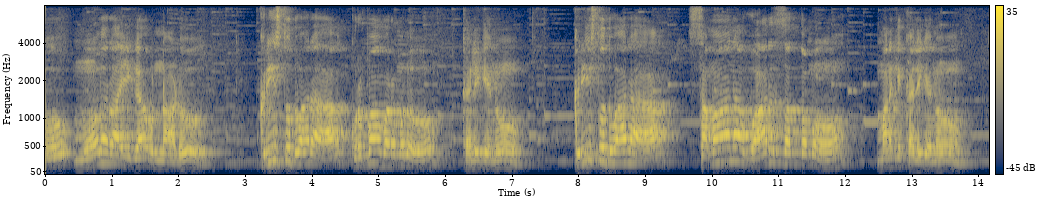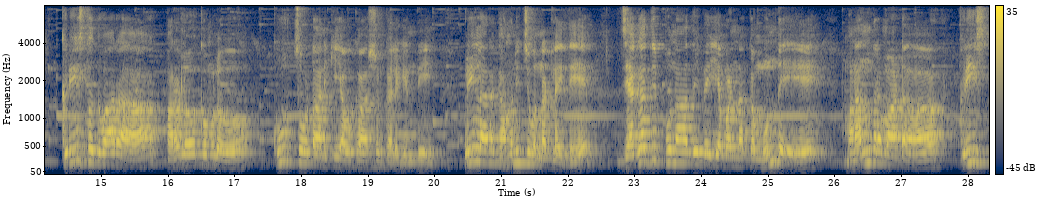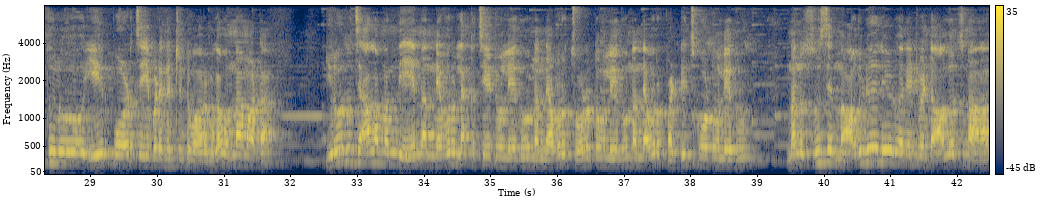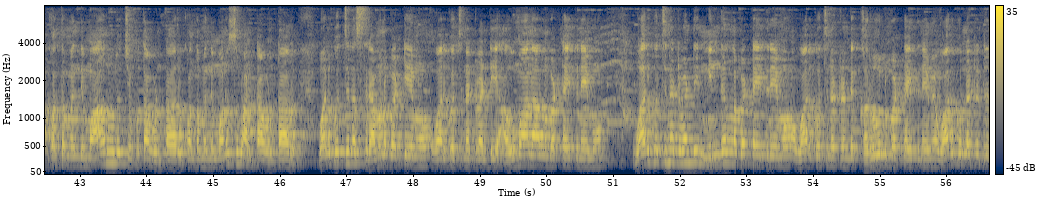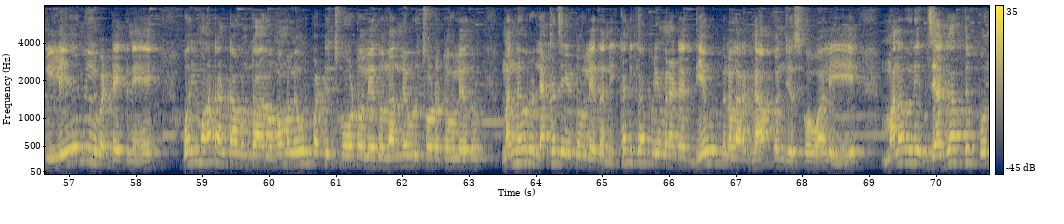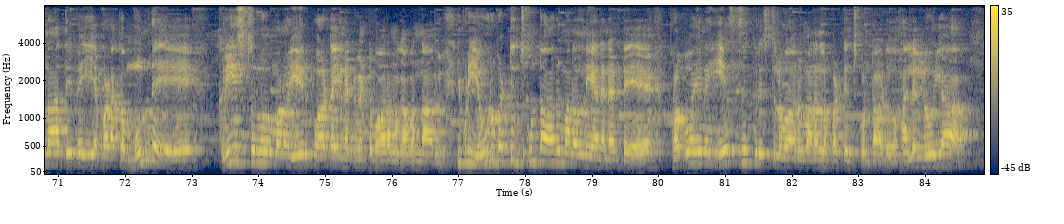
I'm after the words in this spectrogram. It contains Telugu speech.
మూలరాయిగా ఉన్నాడు. క్రీస్తు ద్వారా కృపావరములు కలిగెను. క్రీస్తు ద్వారా సమాన వారసత్వము మనకి కలిగెను. క్రీస్తు ద్వారా పరలోకములో కూర్చోటానికి అవకాశం కలిగింది. ప్రియులార గమనించి ఉన్నట్లయితే జగతి పునాది వేయబడినక ముందే మనందరి మాట క్రీస్తులో ఏర్పాటు చేయబడినటువంటి వారముగా ఉన్నమాట. ఈరోజు చాలామంది నన్నెవరు లెక్క చేయటం లేదు నన్నెవరు చూడటం లేదు నన్నెవరు పట్టించుకోవటం లేదు. నన్ను చూసే నాదుడే లేడు అనేటువంటి ఆలోచన కొంతమంది మానవులు చెబుతూ ఉంటారు కొంతమంది మనుషులు అంటూ ఉంటారు. వాళ్ళకి వచ్చిన శ్రమను బట్టేమో వారికి వచ్చినటువంటి అవమానాలను బట్టి అయితేనేమో వారికి వచ్చినటువంటి నిందలను బట్టి అయితేనేమో వారికి వచ్చినటువంటి కరువులను బట్టి అయితేనేమో వారికి ఉన్నటువంటి లేమిల్ని బట్టి అయితేనే వారి మాట అంటూ ఉంటారు. మమ్మల్ని ఎవరు పట్టించుకోవటం లేదు నన్ను ఎవరు చూడటం లేదు నన్ను ఎవరు లెక్క చేయటం లేదని. కనుక ప్రియమైన దేవుడి పిల్లల జ్ఞాపకం చేసుకోవాలి. మనల్ని జగత్ పునాది వేయబడక ముందే క్రీస్తులో మనం ఏర్పాటైనటువంటి వారముగా ఉన్నారు. ఇప్పుడు ఎవరు పట్టించుకుంటారు మనల్ని అని అంటే ప్రభు అయిన యేసు క్రీస్తుల వారు మనల్ని పట్టించుకుంటాడు. హలెలుయా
